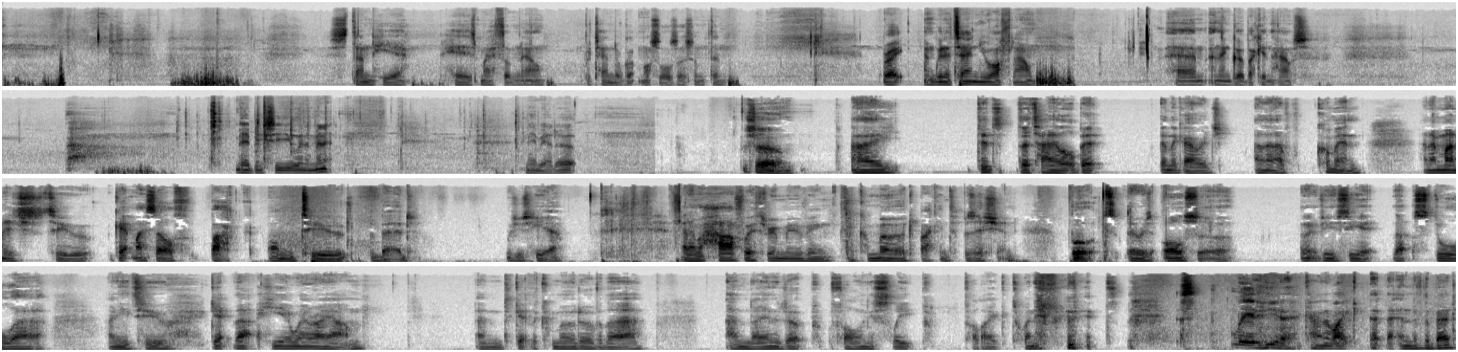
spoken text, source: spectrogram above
stand here. Here's my thumbnail. Pretend I've got muscles or something. Right, I'm going to turn you off now um, and then go back in the house. Maybe see you in a minute. Maybe I don't. So, I did the tiny little bit in the garage and then I've come in and I managed to get myself back onto the bed, which is here and I'm halfway through moving the commode back into position. But there is also, I don't know if you can see it, that stool there. I need to get that here where I am and get the commode over there. And I ended up falling asleep for like 20 minutes. laid here, kind of like at the end of the bed.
